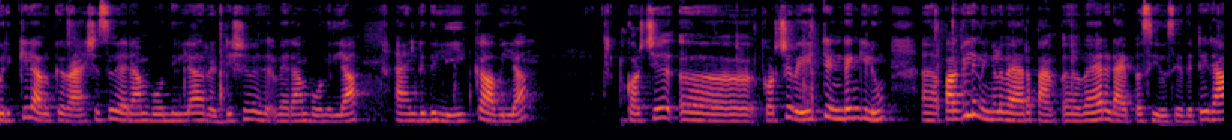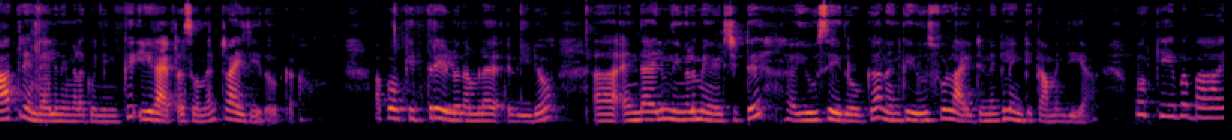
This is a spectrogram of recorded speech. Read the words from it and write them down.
ഒരിക്കലും അവർക്ക് റാഷസ് വരാൻ പോകുന്നില്ല റെഡിഷ് വരാൻ പോകുന്നില്ല ആൻഡ് ഇത് ലീക്ക് ആവില്ല. കുറച്ച് കുറച്ച് റേറ്റ് ഉണ്ടെങ്കിലും പകൽ നിങ്ങൾ വേറെ വേറെ ഡയപ്പേഴ്സ് യൂസ് ചെയ്തിട്ട് രാത്രി എന്തായാലും നിങ്ങളെ കുഞ്ഞുങ്ങൾക്ക് ഈ ഡയപ്പേഴ്സ് ഒന്ന് ട്രൈ ചെയ്ത് നോക്കുക. അപ്പോൾ ഓക്കെ ഇത്രയേ ഉള്ളൂ നമ്മളെ വീഡിയോ എന്തായാലും നിങ്ങൾ മേടിച്ചിട്ട് യൂസ് ചെയ്ത് നോക്കുക. നിങ്ങൾക്ക് യൂസ്ഫുൾ ആയിട്ടുണ്ടെങ്കിൽ എനിക്ക് കമന്റ് ചെയ്യാം. ഓക്കെ ബൈ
